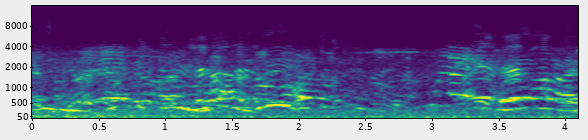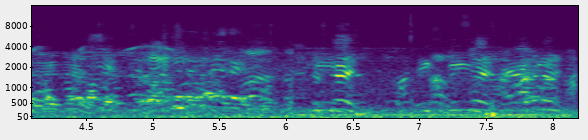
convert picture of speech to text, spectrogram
Good Hannah! Wow,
